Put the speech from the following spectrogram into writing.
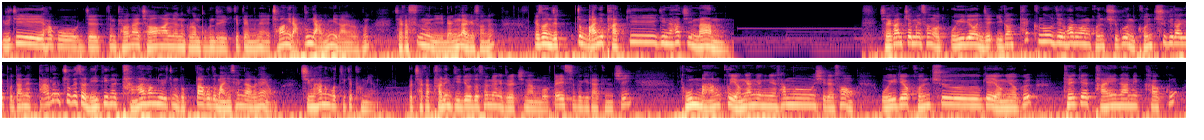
유지하고 이제 좀 변화에 저항하려는 그런 부분들이 있기 때문에 저항이 나쁜 게 아닙니다 여러분. 제가 쓰는 이 맥락에서는. 그래서 이제 좀 많이 바뀌긴 하지만 제 관점에서는 오히려 이제 이런 테크놀로지를 활용한 건축은 건축이라기보다는 다른 쪽에서 리딩을 당할 확률이 좀 높다고도 많이 생각을 해요 지금 하는 것들 이렇게 보면 뭐 제가 다른 비디오도 설명해 드렸지만 뭐 페이스북이라든지 돈 많고 영향력 있는 사무실에서 오히려 건축의 영역을 되게 다이나믹하고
